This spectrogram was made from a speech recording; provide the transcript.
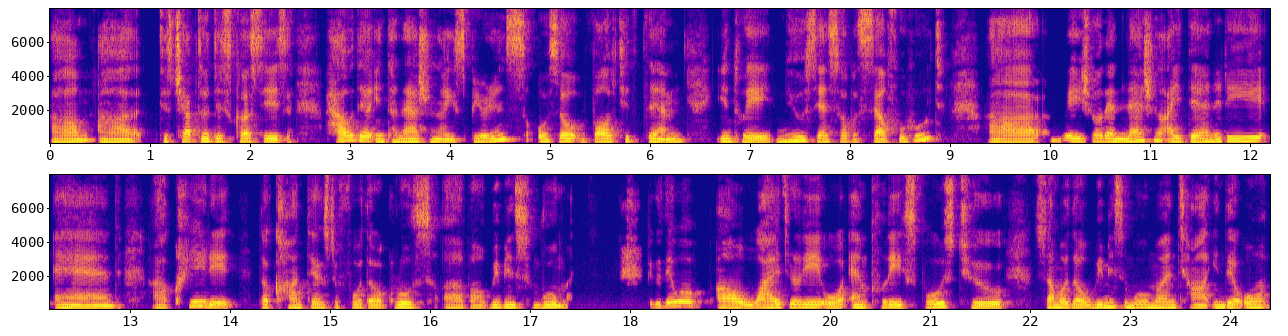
um, uh, this chapter discusses how their international experience also vaulted them into a new sense of selfhood, uh, racial and national identity, and uh, created the context for the growth of uh, women's movement because they were uh, widely or amply exposed to some of the women's movement uh, in their own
